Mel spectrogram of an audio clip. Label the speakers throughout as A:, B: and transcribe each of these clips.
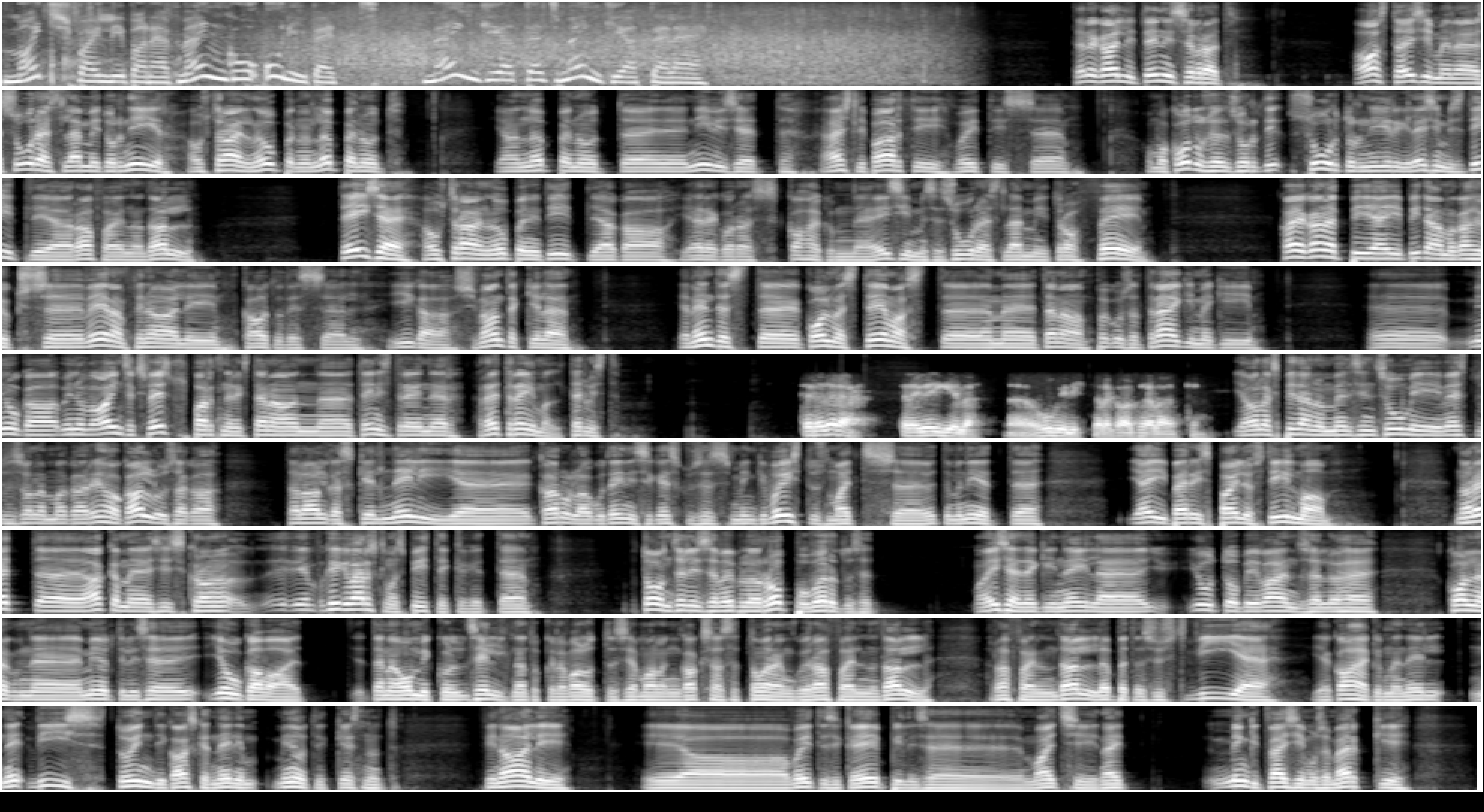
A: matšpalli paneb mängu Unibet, mängijatelt mängijatele.
B: tere, kallid tennissõbrad! aasta esimene Suure Slami turniir Austraalia Open on lõppenud ja on lõppenud eh, niiviisi, et Ashley Barty võitis eh, oma kodusel suur, suurturniiril esimese tiitli ja Rafael Nadal teise Austraalia Openi tiitli aga järjekorras kahekümne esimese Suure Slami trofee Kaia Kanepi jäi pidama kahjuks äh, veerandfinaali, kaotades seal Iga Švantekile ja nendest äh, kolmest teemast äh, me täna põgusalt räägimegi. minuga, minu ainsaks vestluspartneriks täna on tennisetreener Rett Reimal, tervist!
C: tere, tere, tere kõigile huvilistele kaasaelajatele!
B: ja oleks pidanud meil siin Zoomi vestluses olema ka Riho Kallus, aga tal algas kell neli Karulaugu tennisekeskuses mingi võistlusmatš, ütleme nii, et jäi päris paljust ilma. no Rett, äh, hakkame siis krono-, kõige värskemast pihta ikkagi, et äh, toon sellise võib-olla ropu võrdluse, et ma ise tegin eile Youtube'i vahendusel ühe kolmekümneminutilise jõukava, et täna hommikul selg natukene valutas ja ma olen kaks aastat noorem kui Rafael Nadal. Rafael Nadal lõpetas just viie ja kahekümne nel-, viis tundi kakskümmend neli minutit kestnud finaali ja võitis ikka eepilise matši, näit-, mingit väsimuse märki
